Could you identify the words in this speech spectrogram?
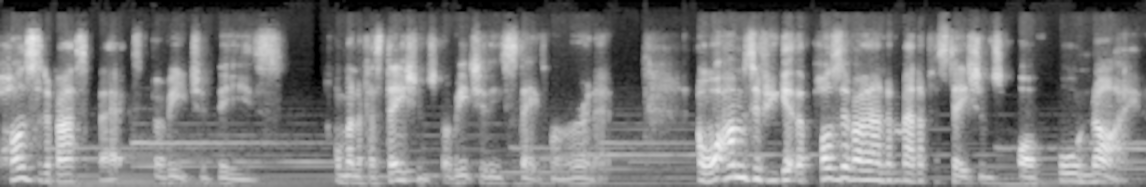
positive aspects of each of these, or manifestations of each of these states when we're in it. And what happens if you get the positive manifestations of all nine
